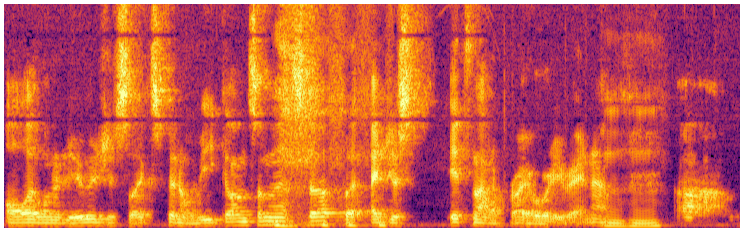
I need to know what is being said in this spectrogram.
all I want to do is just like spend a week on some of that stuff, but I just it's not a priority right now. Mm-hmm. Um,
